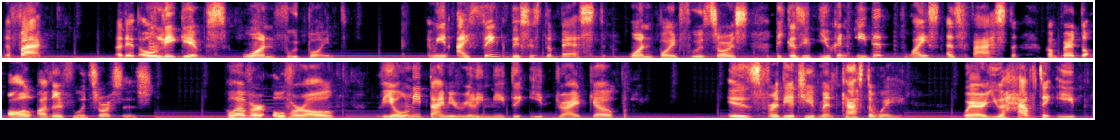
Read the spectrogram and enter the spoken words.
the fact that it only gives one food point. I mean, I think this is the best one point food source because you, you can eat it twice as fast compared to all other food sources. However, overall, the only time you really need to eat dried kelp is for the achievement Castaway, where you have to eat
